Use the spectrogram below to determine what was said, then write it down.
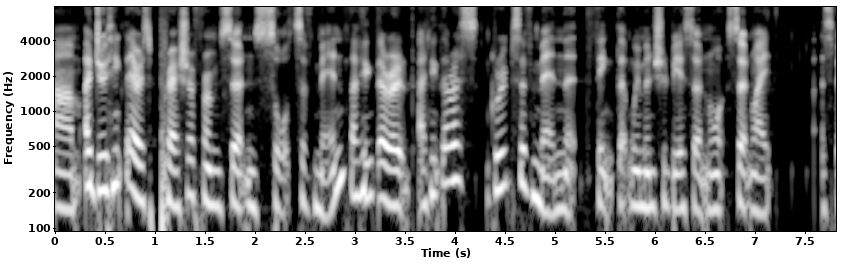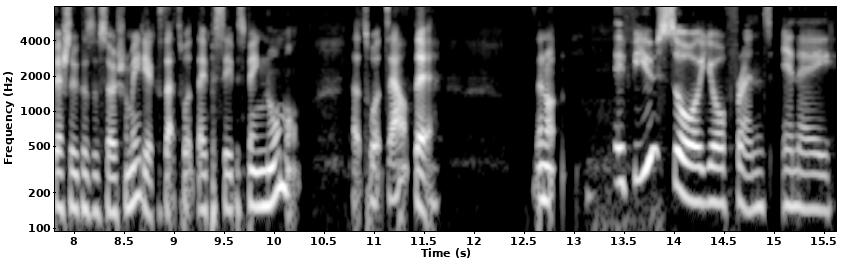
Um, I do think there is pressure from certain sorts of men. I think there are. I think there are groups of men that think that women should be a certain certain way, especially because of social media, because that's what they perceive as being normal. That's what's out there. They're not. If you saw your friends in a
